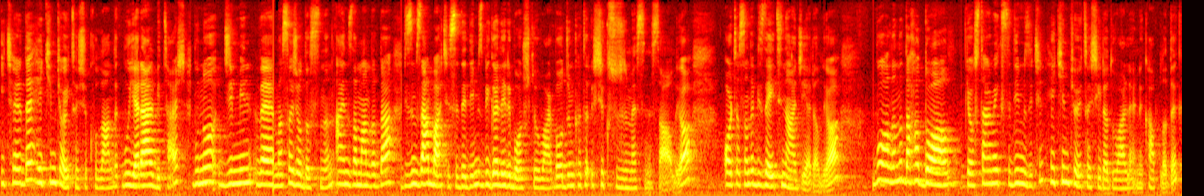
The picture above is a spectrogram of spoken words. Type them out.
içeride Hekimköy taşı kullandık. Bu yerel bir taş. Bunu Jim'in ve masaj odasının aynı zamanda da bizim zen bahçesi dediğimiz bir galeri boşluğu var. Bodrum kata ışık süzülmesini sağlıyor. Ortasında bir zeytin ağacı yer alıyor. Bu alanı daha doğal göstermek istediğimiz için Hekimköy taşıyla duvarlarını kapladık.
